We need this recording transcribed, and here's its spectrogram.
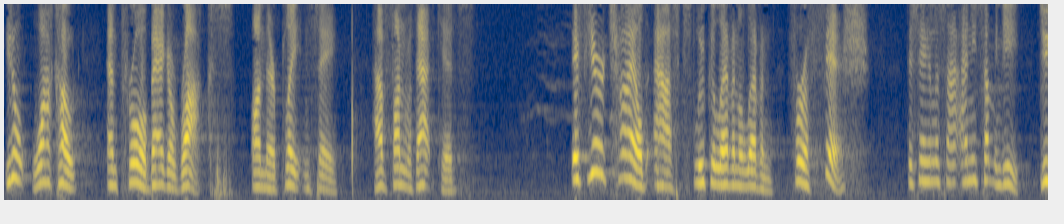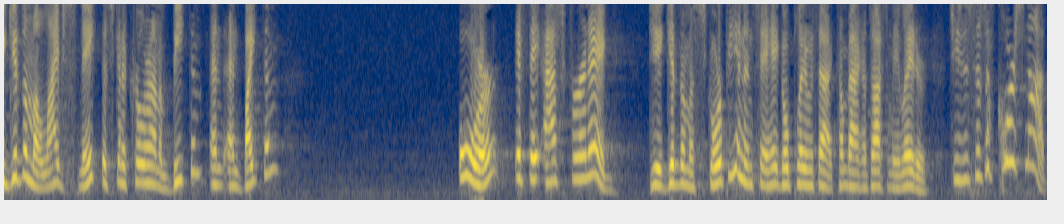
You don't walk out and throw a bag of rocks on their plate and say, Have fun with that, kids. If your child asks, Luke 11 11, for a fish, they say, hey, listen, I, I need something to eat. Do you give them a live snake that's going to curl around and beat them and, and bite them? Or if they ask for an egg, do you give them a scorpion and say, hey, go play with that, come back and talk to me later? Jesus says, of course not.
